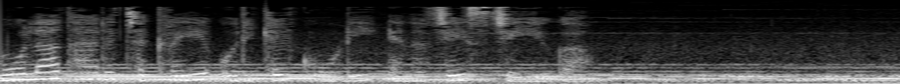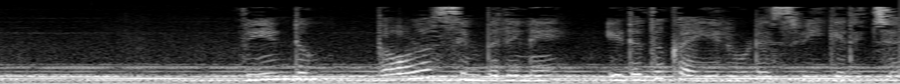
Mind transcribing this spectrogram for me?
മൂലാധാര ചക്രയെ ഒരിക്കൽ കൂടി എനർജൈസ് ചെയ്യുക. വീണ്ടും ഡോളർ സിമ്പിളിനെ ഇടതു കൈയിലൂടെ സ്വീകരിച്ച്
